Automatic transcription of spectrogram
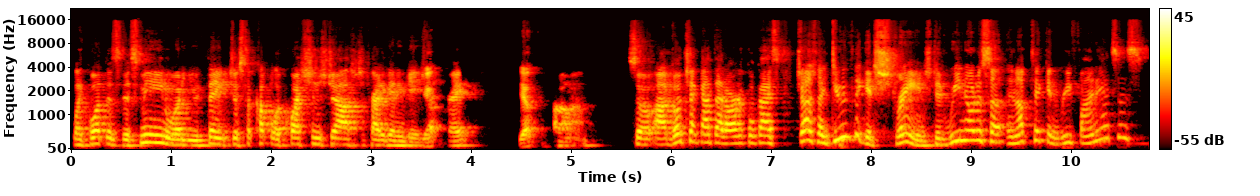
Like, what does this mean? What do you think? Just a couple of questions, Josh, to try to get engagement, yep. right? Yep. Um, so uh, go check out that article, guys. Josh, I do think it's strange. Did we notice a, an uptick in refinances?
